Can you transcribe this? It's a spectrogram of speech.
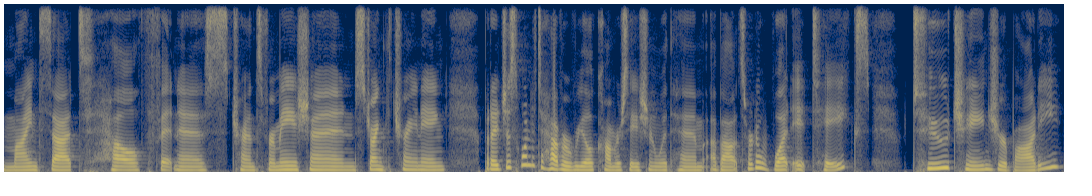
mindset, health, fitness, transformation, strength training. But I just wanted to have a real conversation with him about sort of what it takes to change your body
